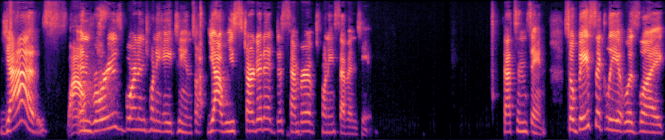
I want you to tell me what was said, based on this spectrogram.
Yes. Wow. And Rory was born in 2018. So yeah, we started it December of 2017. That's insane. So basically it was like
